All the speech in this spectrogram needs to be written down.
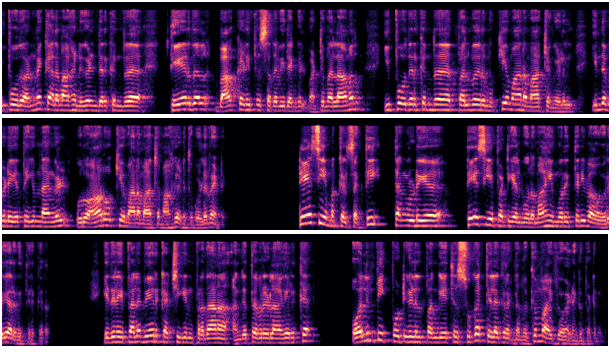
இப்போது அண்மை காலமாக நிகழ்ந்திருக்கின்ற தேர்தல் வாக்களிப்பு சதவீதங்கள் மட்டுமல்லாமல் இப்போது இருக்கின்ற பல்வேறு முக்கியமான மாற்றங்களில் இந்த விடயத்தையும் நாங்கள் ஒரு ஆரோக்கியமான மாற்றமாக எடுத்துக்கொள்ள வேண்டும். தேசிய மக்கள் சக்தி தங்களுடைய தேசிய பட்டியல் மூலமாக இம்முறை தெரிவாக உரை அறிவித்திருக்கிறது. இதில் பல பேர் கட்சியின் பிரதான அங்கத்தவர்களாக இருக்க ஒலிம்பிக் போட்டிகளில் பங்கேற்ற சுகத்திலக்கரட்னமுக்கும் வாய்ப்பு வழங்கப்பட்டுள்ளது.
